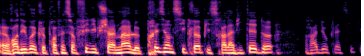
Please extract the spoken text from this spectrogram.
rendez-vous avec le professeur Philippe Chalmin, le président de Cyclope. Il sera l'invité de Radio Classique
